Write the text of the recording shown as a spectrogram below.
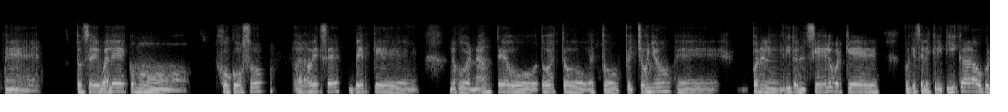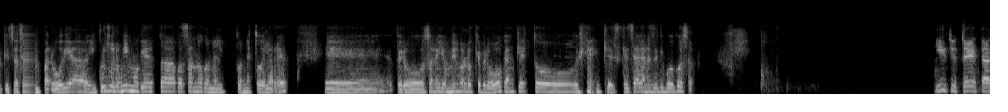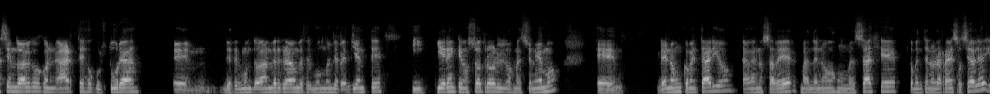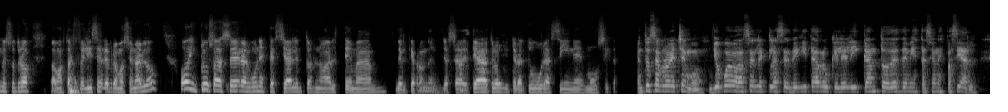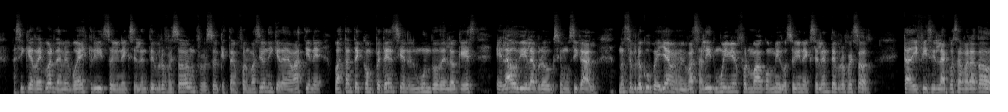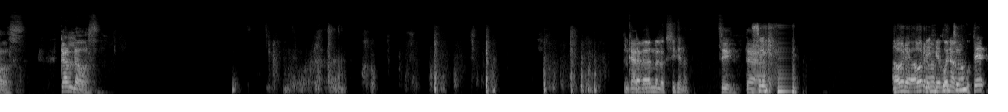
Eh, entonces igual es como jocoso a veces ver que los gobernantes o todos estos, estos pechoños eh, ponen el grito en el cielo porque, porque se les critica o porque se hacen parodias, incluso lo mismo que está pasando con, el, con esto de la red, eh, pero son ellos mismos los que provocan que esto, que, que se hagan ese tipo de cosas. Y si usted está haciendo algo con artes o cultura em, desde el mundo underground, desde el mundo independiente, y quieren que nosotros los mencionemos, em, denos un comentario, háganos saber, mándenos un mensaje, coméntenos en las redes sociales y nosotros vamos a estar felices de promocionarlo o incluso hacer algún especial en torno al tema del que ronden, ya sea de teatro, literatura, cine, música. Entonces aprovechemos. Yo puedo hacerle clases de guitarra, ukelele y canto desde mi estación espacial. Así que recuerden, me puede escribir. Soy un excelente profesor, un profesor que está en formación y que además tiene bastante competencia en el mundo de lo que es el audio y la producción musical. No se preocupe, llámeme, va a salir muy bien formado conmigo. Soy un excelente profesor. Está difícil la cosa para todos. Carlos. Está acabando el oxígeno. Sí, está. Sí. Ahora, ahora me que, bueno, escucho. usted,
